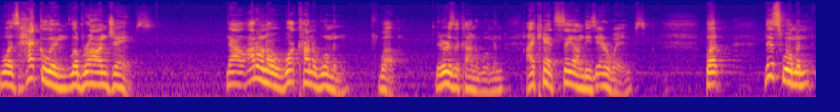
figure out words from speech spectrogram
was heckling LeBron James. Now, I don't know what kind of woman, well, there is a kind of woman, I can't say on these airwaves, but this woman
